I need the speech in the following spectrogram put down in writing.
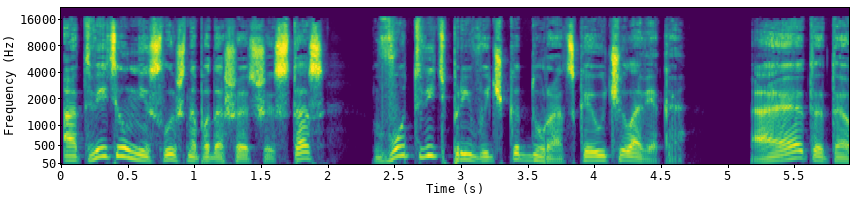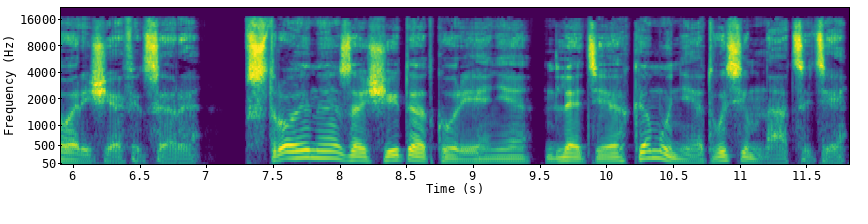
Ответил неслышно подошедший Стас, вот ведь привычка дурацкая у человека. «А это, товарищи офицеры, встроенная защита от курения для тех, кому нет восемнадцати».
